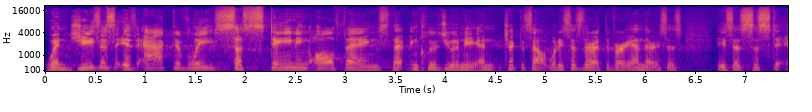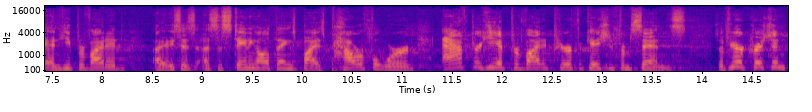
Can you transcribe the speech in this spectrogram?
When Jesus is actively sustaining all things, that includes you and me. And check this out. What he says there at the very end there, he says, he says, and he provided, uh, he says, uh, sustaining all things by his powerful word after he had provided purification from sins. So if you're a Christian,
